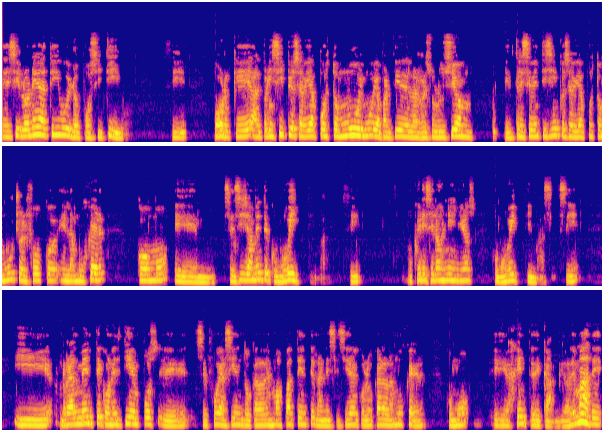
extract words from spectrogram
es decir, lo negativo y lo positivo, ¿sí? Porque al principio se había puesto muy, muy a partir de la resolución 1325, se había puesto mucho el foco en la mujer como eh, sencillamente como víctima, ¿sí? mujeres y los niños como víctimas, ¿sí? y realmente con el tiempo eh, se fue haciendo cada vez más patente la necesidad de colocar a la mujer como eh, agente de cambio. Además de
